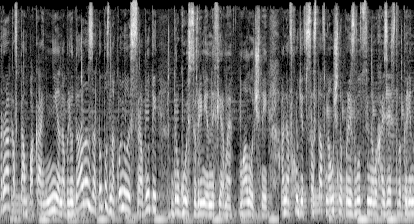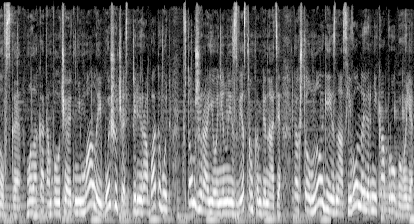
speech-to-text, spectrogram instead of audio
Раков там пока не наблюдала, зато познакомилась с работой другой современной фермы – молочной. Она входит в состав научно-производственного хозяйства «Кореновская». Молока там получают немало и большую часть перерабатывают в том же районе на известном комбинате. Так что многие из нас его наверняка пробовали.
